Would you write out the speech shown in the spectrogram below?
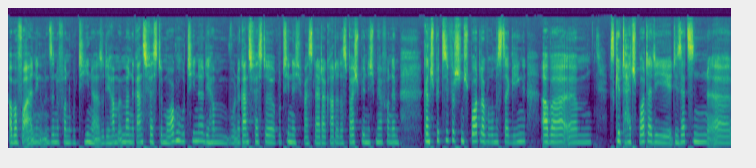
aber vor allen Dingen im Sinne von Routine. Also die haben immer eine ganz feste Morgenroutine, die haben wohl eine ganz feste Routine. Ich weiß leider gerade das Beispiel nicht mehr von dem ganz spezifischen Sportler, worum es da ging, aber ähm, es gibt halt Sportler, die, die setzen äh,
